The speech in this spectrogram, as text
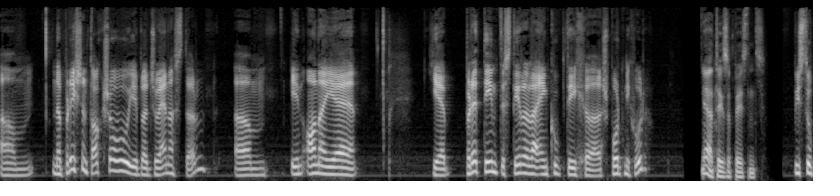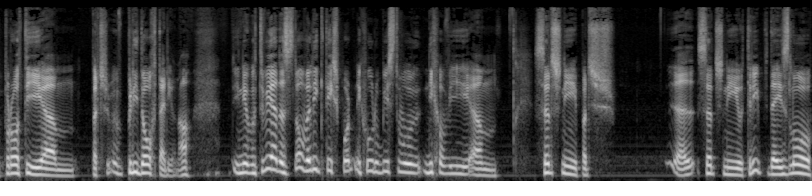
um, na prejšnjem talk showu je bila Joanna Stern um, in ona je, je predtem testirala en kup teh uh, športnih ur, Ja, teh zapestnic. v bistvu proti um, pač pri dohtarju. No. In je ugotovila, da zelo veliko teh športnih ur v bistvu njihovi um, srčni, pač, uh, srčni utrip, da je zelo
